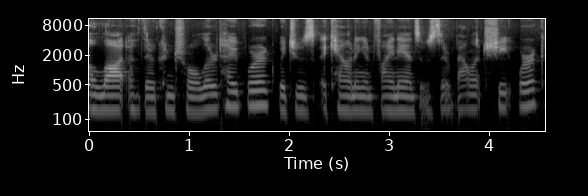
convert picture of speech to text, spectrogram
a lot of their controller type work, which was accounting and finance. It was their balance sheet work.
